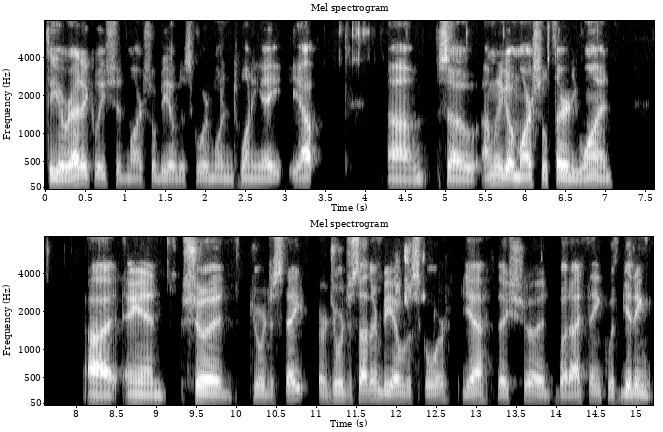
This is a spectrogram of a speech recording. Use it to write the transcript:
theoretically, should Marshall be able to score more than 28? Yep. Um, so, I'm going to go Marshall 31. Uh, and should Georgia State or Georgia Southern be able to score? Yeah, they should. But I think with getting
